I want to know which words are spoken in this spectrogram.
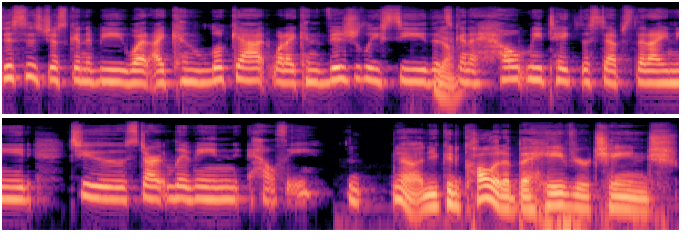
this is just going to be what i can look at what i can visually see that's Yeah. going to help me take the steps that i need to start living healthy Yeah, and you could call it a behavior change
